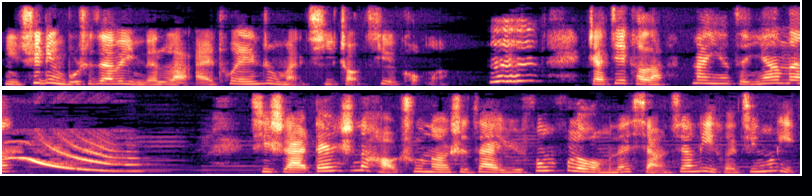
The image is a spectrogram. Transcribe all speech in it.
你确定不是在为你的懒癌拖延症晚期找借口吗？找借口了，那又怎样呢？其实啊，单身的好处呢，是在于丰富了我们的想象力和经历，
